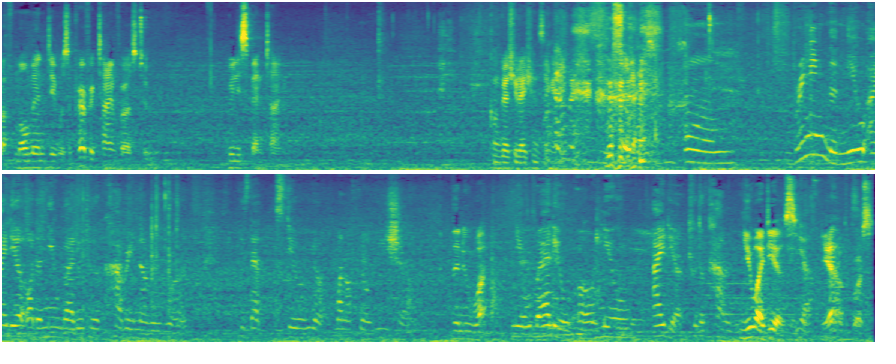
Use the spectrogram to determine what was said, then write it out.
rough moment. It was a perfect time for us to really spend time. Congratulations again. so, um, bringing the new idea or the new value to the culinary world is that still your one of your vision? The new what? New value or new idea to the culinary. New ideas. Yeah. Yeah, of course.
